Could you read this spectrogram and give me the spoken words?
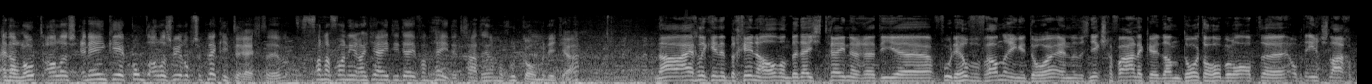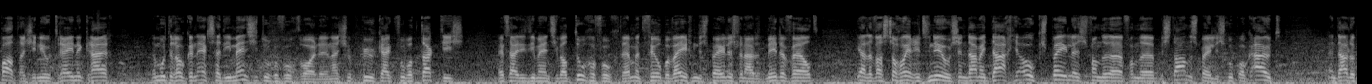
En dan loopt alles. In één keer komt alles weer op zijn plekje terecht. Uh, vanaf wanneer had jij het idee van, hey, dit gaat helemaal goed komen dit jaar? Nou, eigenlijk in het begin al. Want bij deze trainer uh, die voerde heel veel veranderingen door. En dat is niks gevaarlijker dan door te hobbelen op, de, op het ingeslagen pad. Als je een nieuwe trainer krijgt, dan moet er ook een extra dimensie toegevoegd worden. En als je puur kijkt voetbaltactisch, heeft hij die dimensie wel toegevoegd. Hè? Met veel bewegende spelers vanuit het middenveld. Ja, dat was toch weer iets nieuws. En daarmee daag je ook spelers van de, van de bestaande spelersgroep ook uit. En daardoor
